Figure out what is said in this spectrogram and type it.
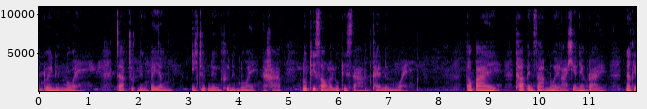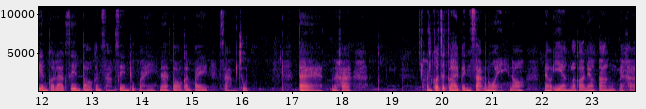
นด้วย 1 หน่วย จากจุดหนึ่งไปยังอีกจุดหนึ่งคือ 1 หน่วยนะคะ รูปที่ 2 และรูปที่ 3 แทน 1 หน่วย ต่อไปถ้าเป็น 3 หน่วยล่ะเขียนอย่างไร นักเรียนก็ลากเส้นต่อกัน 3 เส้นถูกไหมนะต่อกันไป 3 จุด แต่นะคะ มันก็จะกลายเป็น 3 หน่วยเนาะแนวเอียงแล้วก็แนวตั้งนะคะ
